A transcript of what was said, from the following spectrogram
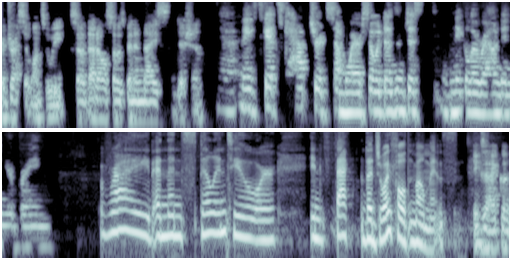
address it once a week so that also has been a nice addition yeah and it gets captured somewhere so it doesn't just niggle around in your brain right and then spill into or infect the joyful moments. Exactly.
